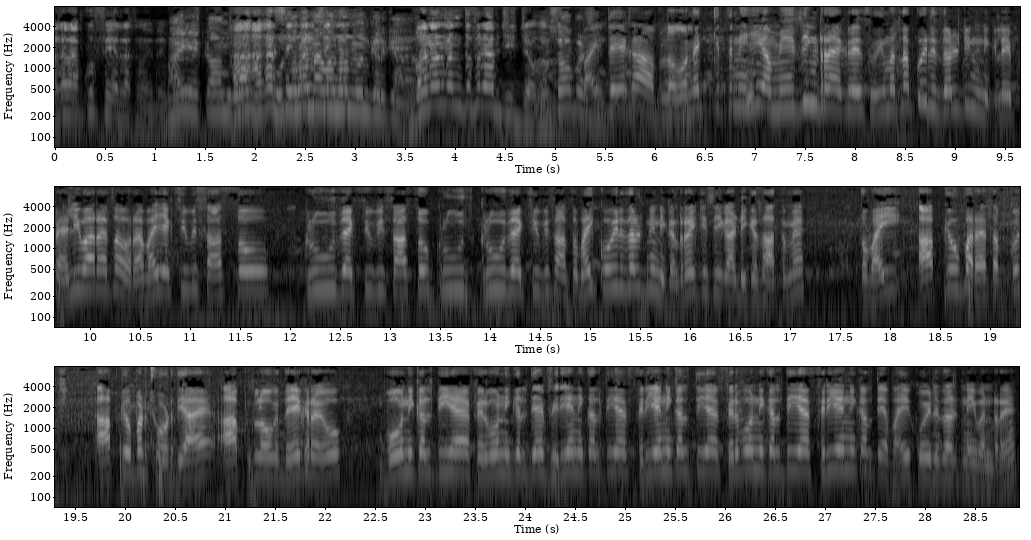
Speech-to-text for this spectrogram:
अगर आपको फेयर रखने दे भाई एक काम हाँ, अगर तो मैं वन ऑन वन करके आया वन ऑन वन तो फिर आप जीत जाओगे। सौ भाई परसेंट देखा आप लोगों ने कितनी ही अमेजिंग ड्रैग रेस हुई। मतलब कोई रिज़ल्ट ही नहीं निकले। पहली बार ऐसा हो रहा है भाई XUV 700 Cruze XUV 700 Cruze Cruze XUV 700 भाई कोई रिज़ल्ट नहीं निकल रहा है किसी गाड़ी के साथ में। तो भाई आपके ऊपर है सब कुछ। आपके ऊपर छोड़ दिया है। आप लोग देख रहे हो वो निकलती है फिर वो निकलती है फिर ये निकलती है फिर ये निकलती है फिर वो निकलती है फिर ये निकलती है। भाई कोई रिज़ल्ट नहीं बन रहे हैं।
